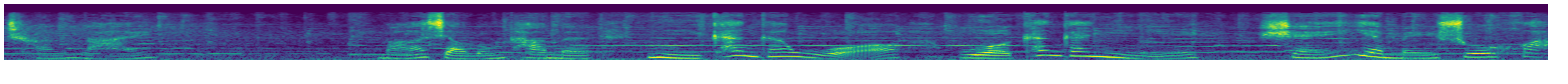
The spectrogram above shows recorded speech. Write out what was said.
传来。马小龙他们，你看看我，我看看你，谁也没说话。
